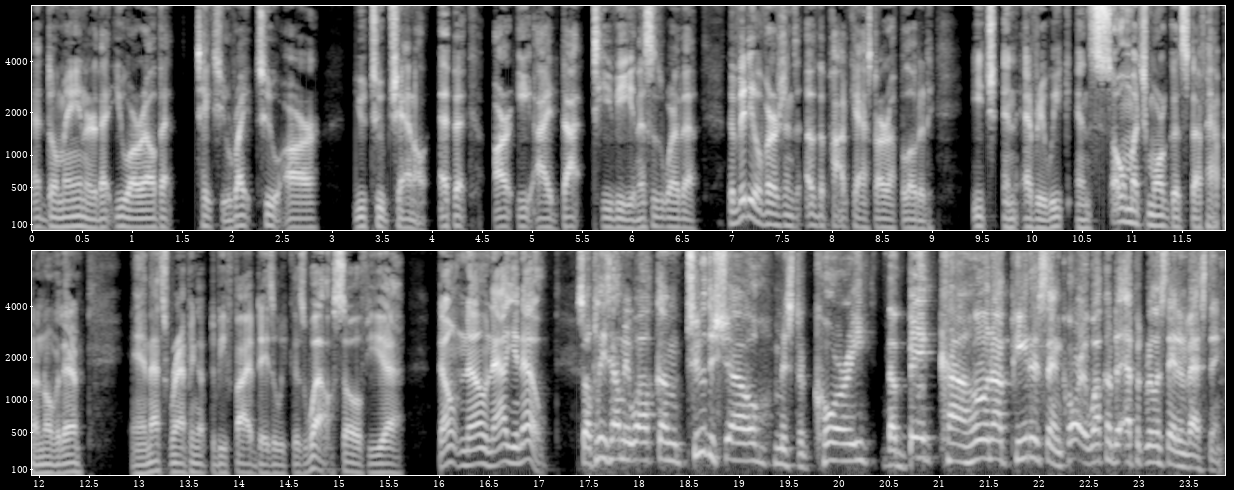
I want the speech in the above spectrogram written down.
That domain or that URL that takes you right to our YouTube channel, epicrei.tv. And this is where the, the video versions of the podcast are uploaded each and every week and so much more good stuff happening over there. And that's ramping up to be five days a week as well. So if you uh, don't know, now you know. So please help me welcome to the show, Mr. Corey, the big kahuna Peterson. Corey, welcome to Epic Real Estate Investing.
